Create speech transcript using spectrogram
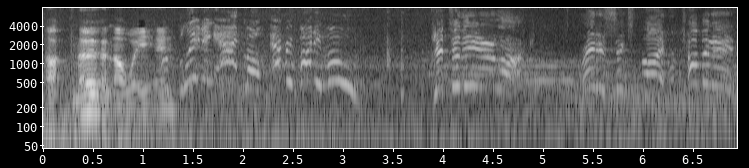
Not oh, moving my way in. We're bleeding Admiral! Everybody move! Get to the airlock! Raider 6-5, we're coming in!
